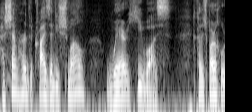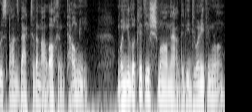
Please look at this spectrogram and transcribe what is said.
Hashem heard the cries of Yishmael where he was. Kadosh Baruch Hu responds back to the Malachim. Tell me, when you look at Yishmael now, did he do anything wrong?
